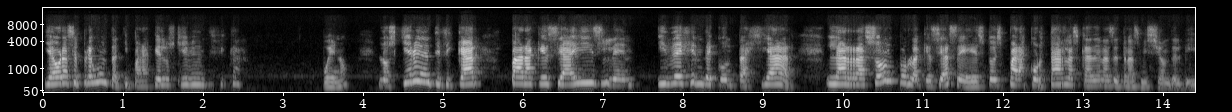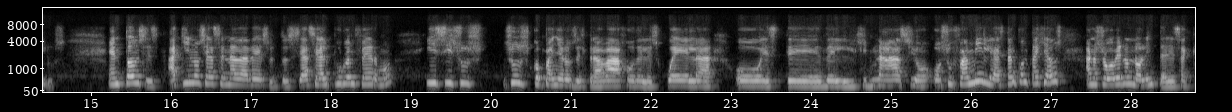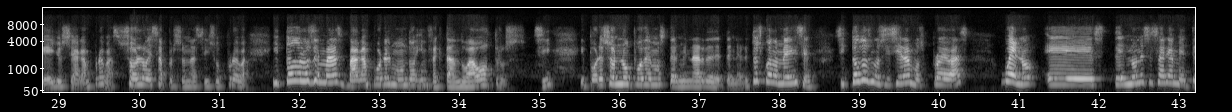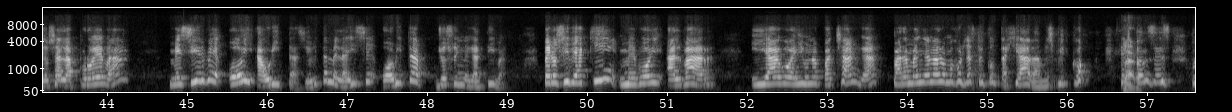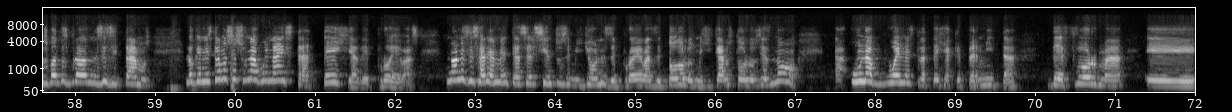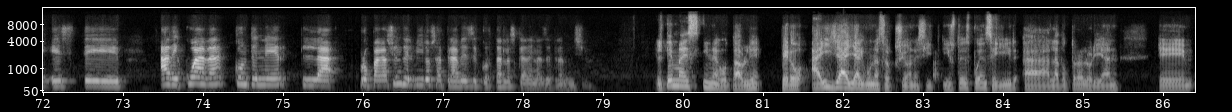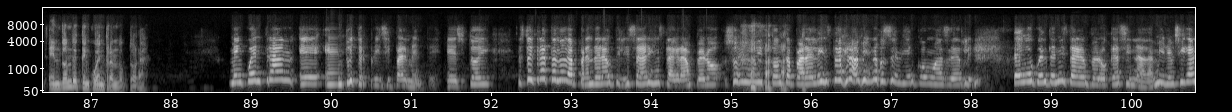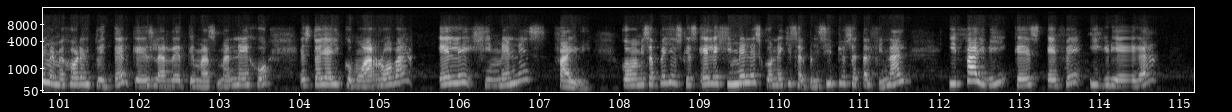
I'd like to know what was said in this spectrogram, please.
Y ahora se preguntan, ¿y para qué los quiero identificar? Bueno, los quiero identificar para que se aíslen y dejen de contagiar. La razón por la que se hace esto es para cortar las cadenas de transmisión del virus. Entonces, aquí no se hace nada de eso, entonces se hace al puro enfermo y si sus sus compañeros del trabajo, de la escuela o este, del gimnasio o su familia están contagiados, a nuestro gobierno no le interesa que ellos se hagan pruebas, solo esa persona se hizo prueba. Y todos los demás vagan por el mundo infectando a otros, ¿sí? Y por eso no podemos terminar de detener. Entonces, cuando me dicen, si todos nos hiciéramos pruebas, bueno, este, no necesariamente, o sea, la prueba me sirve hoy, ahorita, si ahorita me la hice o ahorita yo soy negativa pero si de aquí me voy al bar y hago ahí una pachanga, para mañana a lo mejor ya estoy contagiada, ¿me explico? Entonces, pues ¿cuántas pruebas necesitamos? Lo que necesitamos es una buena estrategia de pruebas. No necesariamente hacer cientos de millones de pruebas de todos los mexicanos todos los días, no. Una buena estrategia que permita de forma eh, este, adecuada contener la propagación del virus a través de cortar las cadenas de transmisión. El tema es inagotable, pero ahí ya hay algunas opciones y, ustedes pueden seguir a la doctora Lorian. Eh, ¿En dónde te encuentran, doctora? Me encuentran eh, en Twitter principalmente. Estoy, estoy tratando de aprender a utilizar Instagram, pero soy muy tonta para el Instagram y no sé bien cómo hacerle. Tengo cuenta en Instagram, pero casi nada. Miren, síganme mejor en Twitter, que es la red que más manejo. Estoy ahí como arroba L Jiménez Faibi, como mis apellidos, que es L Jiménez con X al principio, Z al final, y Faibi, que es F, Y,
